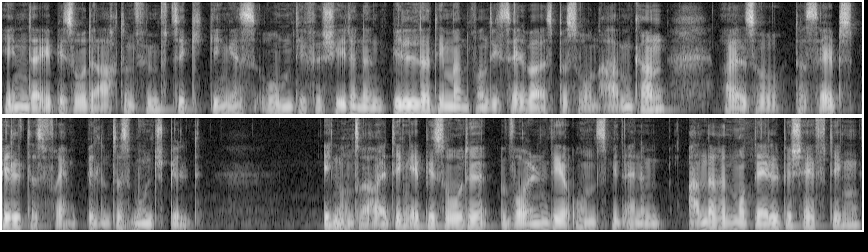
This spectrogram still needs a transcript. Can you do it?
In der Episode 58 ging es um die verschiedenen Bilder, die man von sich selber als Person haben kann, also das Selbstbild, das Fremdbild und das Wunschbild. In unserer heutigen Episode wollen wir uns mit einem anderen Modell beschäftigen,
